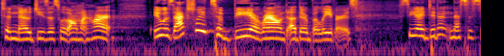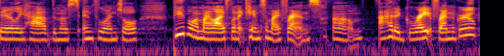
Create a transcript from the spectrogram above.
to know Jesus with all my heart. It was actually to be around other believers. See, I didn't necessarily have the most influential people in my life when it came to my friends. Um, I had a great friend group,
